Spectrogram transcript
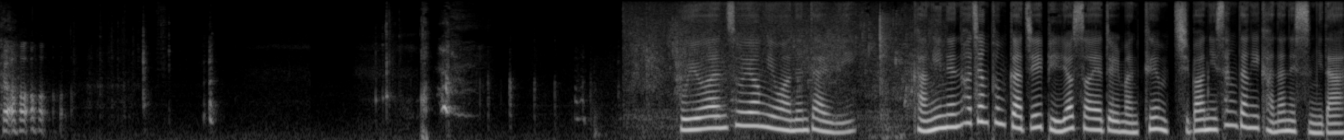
웃겨. 부유한 소영이와는 달리 강희는 화장품까지 빌려 써야 될 만큼 집안이 상당히 가난했습니다.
